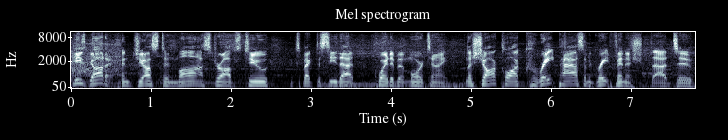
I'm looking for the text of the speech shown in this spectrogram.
He's got it. And Justin Moss drops two. Expect to see that quite a bit more tonight. The shot clock, great pass and a great finish. Dad too.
